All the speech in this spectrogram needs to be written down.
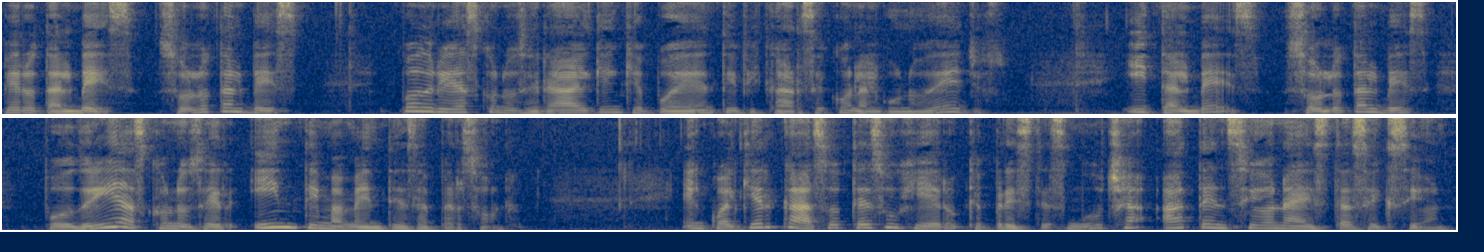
Pero tal vez, solo tal vez, podrías conocer a alguien que pueda identificarse con alguno de ellos. Y tal vez, solo tal vez, podrías conocer íntimamente a esa persona. En cualquier caso, te sugiero que prestes mucha atención a esta sección.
